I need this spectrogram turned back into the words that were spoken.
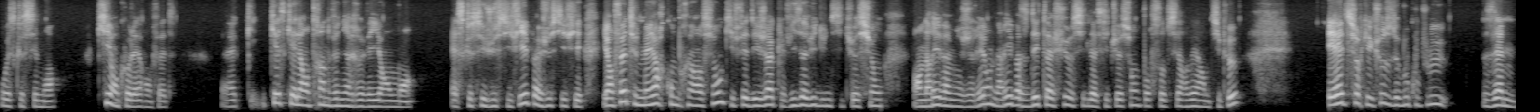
ou est-ce que c'est moi? Qui est en colère, en fait? Euh, Qu'est-ce qu'elle est en train de venir réveiller en moi? Est-ce que c'est justifié, pas justifié? Et en fait, une meilleure compréhension qui fait déjà que vis-à-vis d'une situation, on arrive à mieux gérer, on arrive à se détacher aussi de la situation pour s'observer un petit peu et être sur quelque chose de beaucoup plus zen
